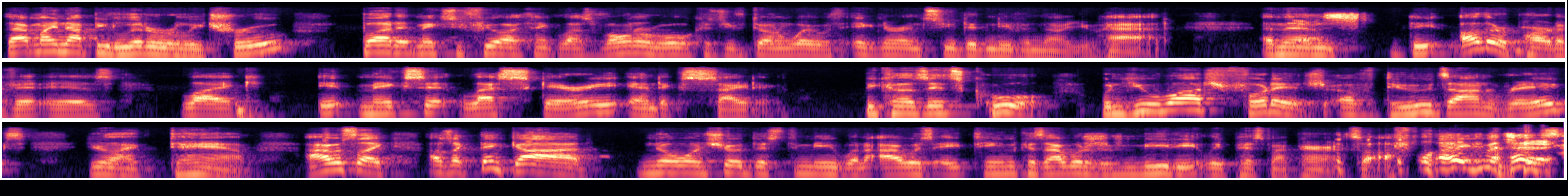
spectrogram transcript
That might not be literally true, but it makes you feel, I think, less vulnerable because you've done away with ignorance you didn't even know you had. And then yes. the other part of it is like it makes it less scary and exciting because it's cool. When you watch footage of dudes on rigs, you're like, damn. I was like, I was like, thank God no one showed this to me when I was 18 because I would have immediately pissed my parents off. like that's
